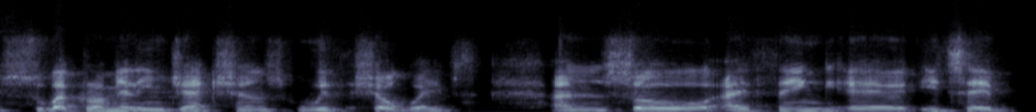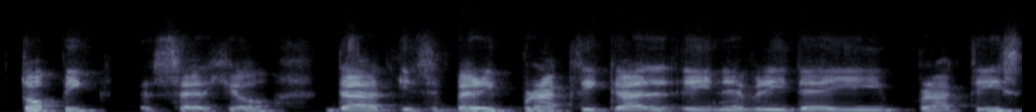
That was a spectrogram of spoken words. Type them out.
subacromial injections with shock waves. And so I think uh, it's a topic, Sergio, that is very practical in everyday practice,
